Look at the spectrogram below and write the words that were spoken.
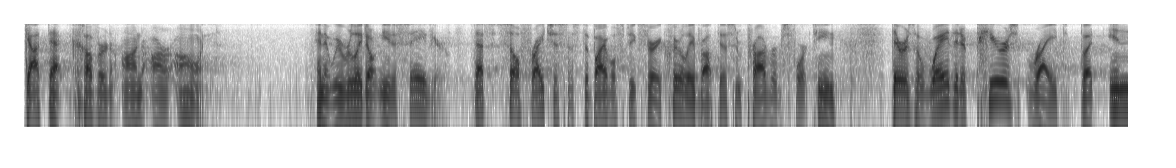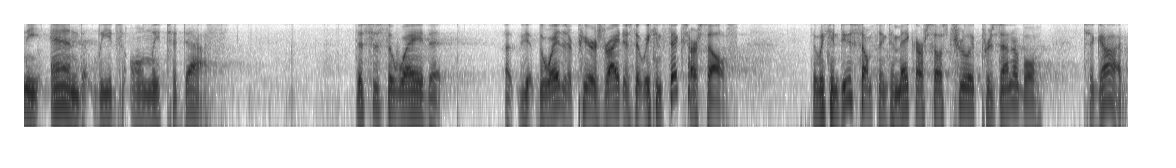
got that covered on our own and that we really don't need a Savior. That's self righteousness. The Bible speaks very clearly about this in Proverbs 14. There is a way that appears right, but in the end leads only to death. This is the way that, uh, the, the way that appears right is that we can fix ourselves, that we can do something to make ourselves truly presentable to God.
